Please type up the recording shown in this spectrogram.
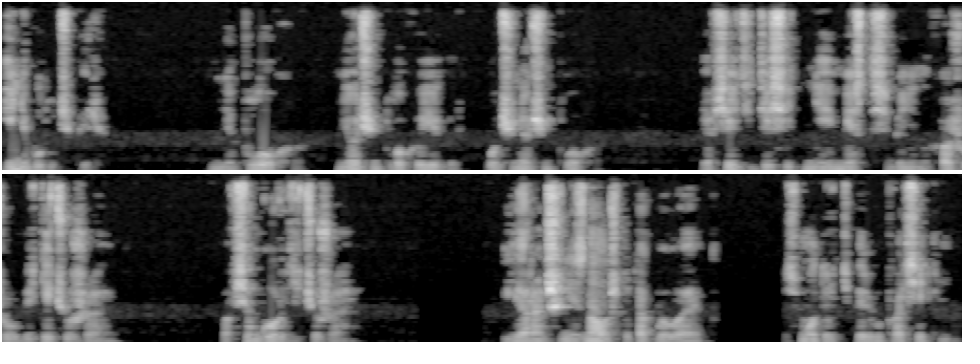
И не буду теперь. Мне плохо, не очень плохо, Игорь. Очень-очень плохо. Я все эти десять дней места себе не нахожу, везде чужая. Во всем городе чужая. Я раньше не знала, что так бывает. Смотрит теперь вопросительно.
